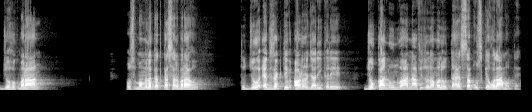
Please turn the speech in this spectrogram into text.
جو حکمران اس مملکت کا سربراہ ہو، تو جو ایگزیکٹو آڈر جاری کرے، جو قانون وہاں نافذ العمل ہوتا ہے، سب اس کے غلام ہوتے ہیں۔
